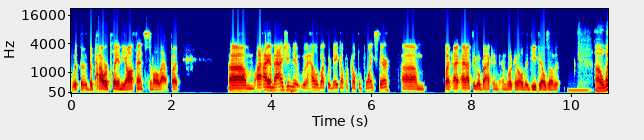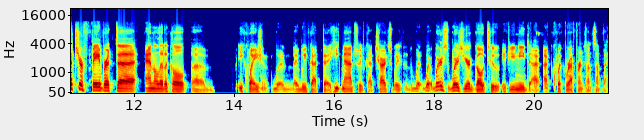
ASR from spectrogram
with the, the power play and the offense and all that. But um, I, I, imagine it Hellebuyck would make up a couple points there. Um, but I, would have to go back and, and, look at all the details of it. Uh, what's your favorite uh, analytical uh, equation? We've got uh, heat maps, we've got charts. We, where's where's your go to if you need a, a quick reference on something?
